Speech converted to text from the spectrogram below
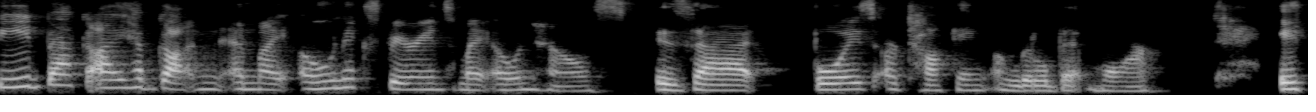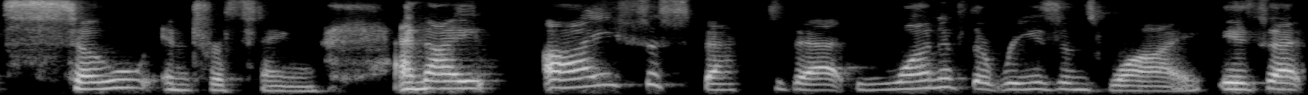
feedback I have gotten and my own experience my own house is that boys are talking a little bit more. It's so interesting. And I I suspect that one of the reasons why is that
